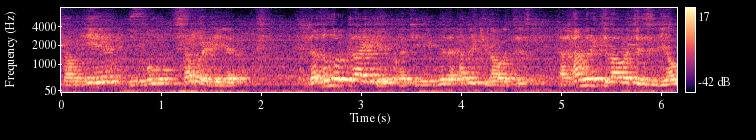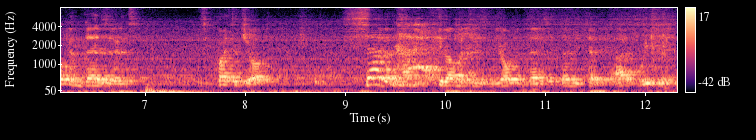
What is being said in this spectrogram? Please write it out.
From here, he moved somewhere here. It doesn't look like it, but he did 100 kilometers. 100 kilometers in the open desert is quite a job. 700 kilometers in the open desert, let me tell you. I, we did.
